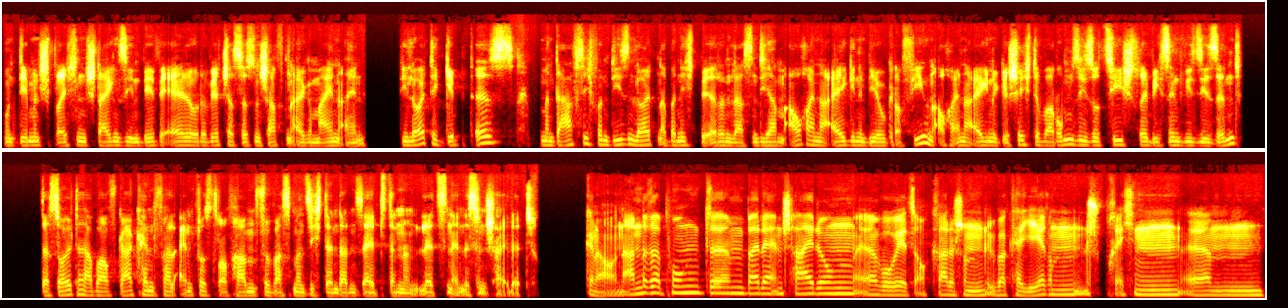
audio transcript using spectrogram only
und dementsprechend steigen sie in BWL oder Wirtschaftswissenschaften allgemein ein. Die Leute gibt es, man darf sich von diesen Leuten aber nicht beirren lassen. Die haben auch eine eigene Biografie und auch eine eigene Geschichte, warum sie so zielstrebig sind, wie sie sind. Das sollte aber auf gar keinen Fall Einfluss darauf haben, für was man sich denn dann selbst dann letzten Endes entscheidet. Genau, ein anderer Punkt ähm, bei der Entscheidung, äh, wo wir jetzt auch gerade schon über Karrieren sprechen, ähm,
